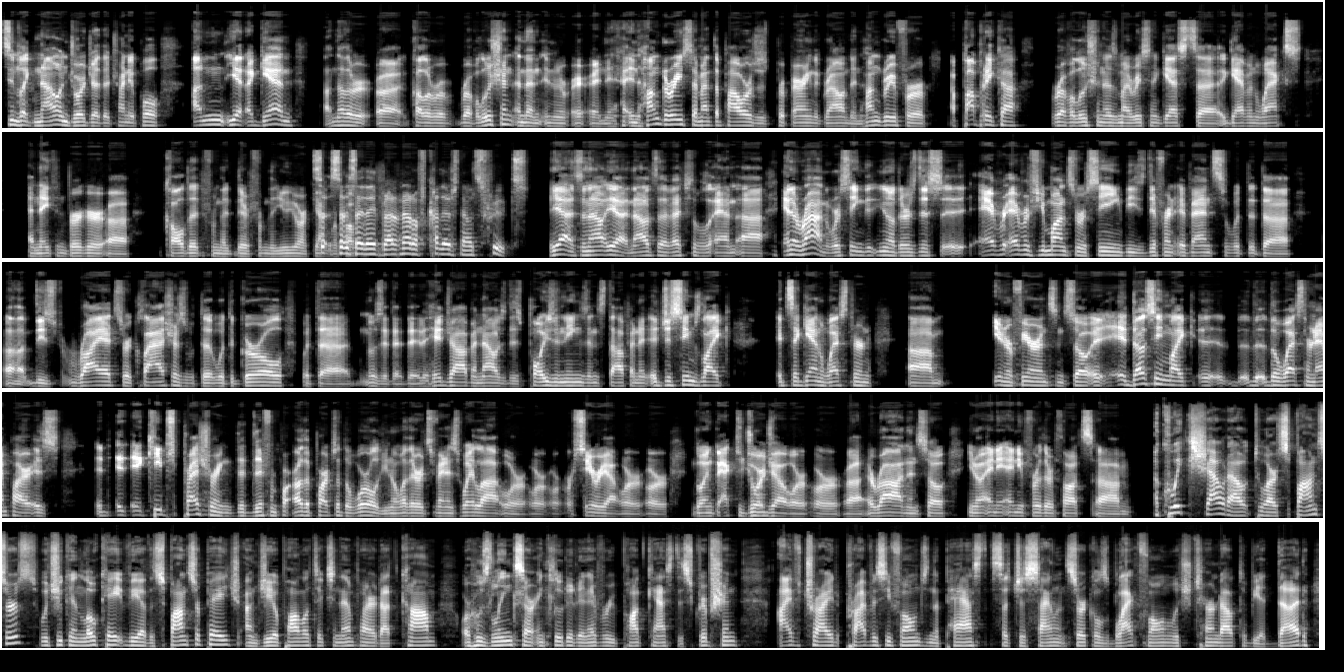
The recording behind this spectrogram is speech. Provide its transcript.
seems like now in Georgia they're trying to pull un, yet again another uh, color revolution, and then in, in, in Hungary, Samantha Powers is preparing the ground in Hungary for a paprika revolution, as my recent guests uh, Gavin Wax and Nathan Berger uh, called it from the they're from the New York. So, so, so, they've run out of colors now. It's fruits. Yeah, so now, yeah, now it's uh, vegetables, and uh, in Iran, we're seeing that you know there's this uh, every every few months we're seeing these different events with the, the uh, these riots or clashes with the with the girl with the was it the, the, hijab, and now it's these poisonings and stuff, and it, it just seems like it's again Western um, interference, and so it, it does seem like uh, the, the Western Empire is it, it, it, keeps pressuring the different par- other parts of the world, you know, whether it's Venezuela or, or, or Syria or, or going back to Georgia or, or uh, Iran. And so, you know, any, any further thoughts? Um, a quick shout out to our sponsors, which you can locate via the sponsor page on geopoliticsandempire.com or whose links are included in every podcast description. I've tried privacy phones in the past, such as Silent Circle's Black Phone, which turned out to be a dud.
